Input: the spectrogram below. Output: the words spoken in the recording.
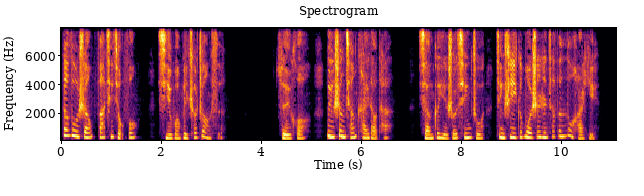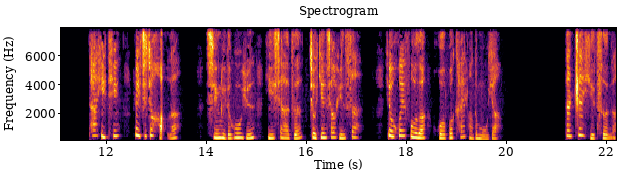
到路上发起酒疯，希望被车撞死。最后，吕胜强开导他，翔哥也说清楚，仅是一个陌生人在问路而已。他一听，立即就好了，心里的乌云一下子就烟消云散，又恢复了活泼开朗的模样。但这一次呢？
